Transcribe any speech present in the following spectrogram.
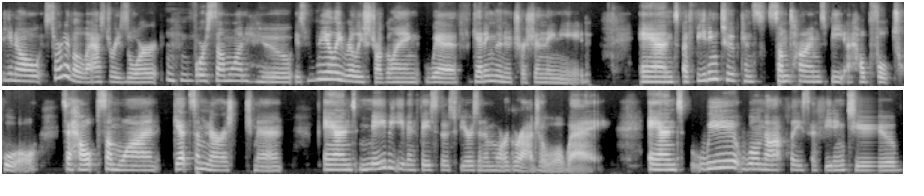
you know sort of a last resort mm-hmm. for someone who is really really struggling with getting the nutrition they need and a feeding tube can sometimes be a helpful tool to help someone get some nourishment and maybe even face those fears in a more gradual way. And we will not place a feeding tube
